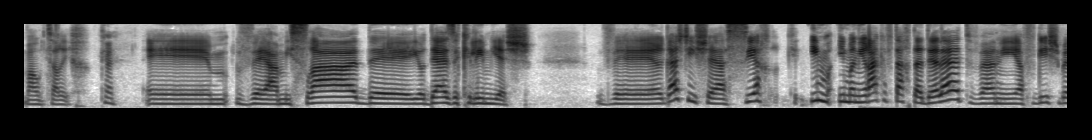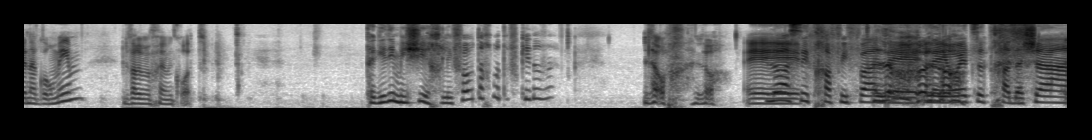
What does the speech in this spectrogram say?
מה הוא צריך. כן. אה, והמשרד אה, יודע איזה כלים יש. והרגשתי שהשיח, אם, אם אני רק אפתח את הדלת ואני אפגיש בין הגורמים, דברים יכולים לקרות. תגידי, מישהי החליפה אותך בתפקיד הזה? לא, לא. לא אה, עשית חפיפה לא, לא. ליועצת חדשה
